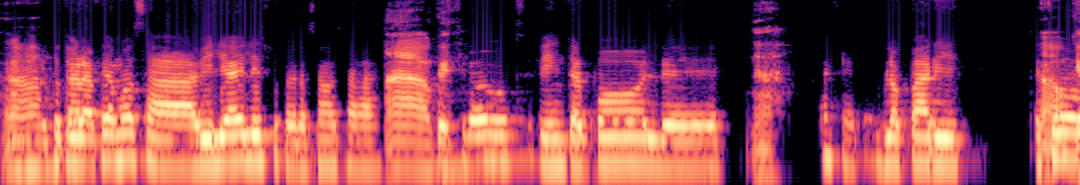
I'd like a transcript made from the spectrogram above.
Ajá. Y fotografiamos a Billie Eilish, fotografiamos a Ah, ok. The Strokes, Interpol, eh, Ah. sí, Block Party. Ah, Estuvo, ok.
